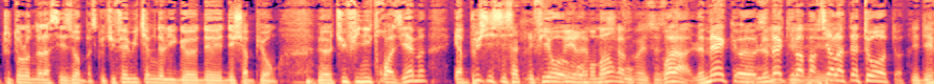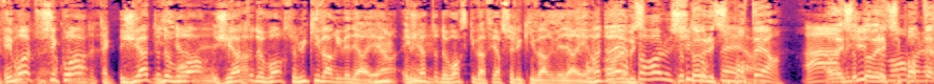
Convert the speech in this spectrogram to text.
tout au long de la saison parce que tu fais huitième de Ligue des, des Champions, euh, tu finis troisième et en plus il s'est sacrifié au, au moment où oui, voilà le mec, euh, le mec il va partir la tête haute. défauts, Et moi, tu sais quoi J'ai hâte de voir, mais- j'ai hâte Ah. de voir celui qui va arriver derrière et j'ai hâte de voir ce qu'il va faire celui qui va arriver derrière. On va donner Ah, la parole aux surtout avec les supporters. Supporters. Ah, ouais, surtout avec les supporters.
